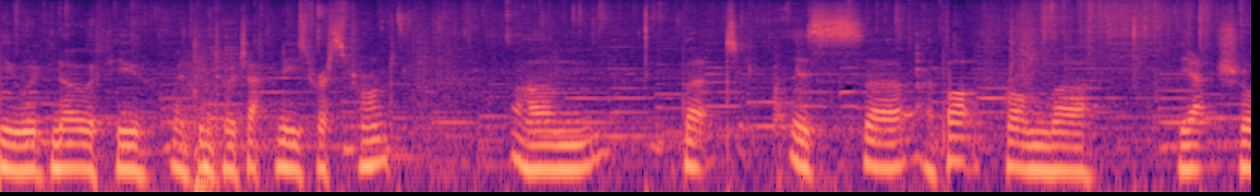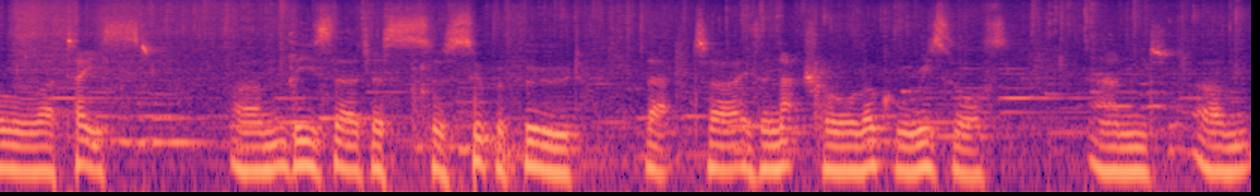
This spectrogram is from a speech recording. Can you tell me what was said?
you would know if you went into a Japanese restaurant. Um, but it's, uh, apart from uh, the actual taste, um, these are just sort of superfood that is a natural local resource and um,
